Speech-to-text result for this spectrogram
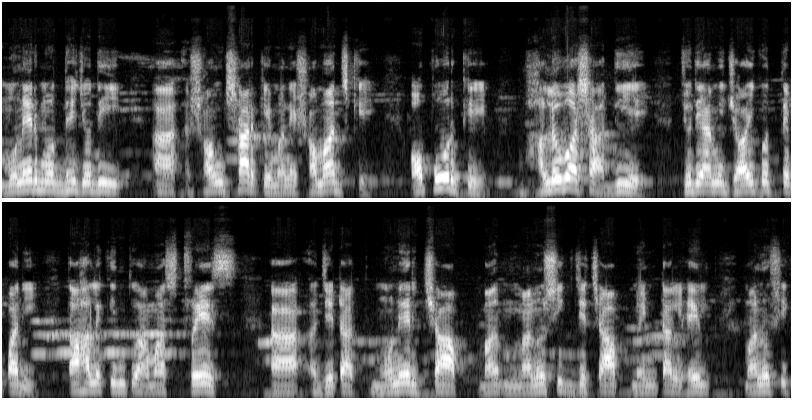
মনের মধ্যে যদি সংসারকে মানে সমাজকে, অপরকে ভালোবাসা দিয়ে যদি আমি জয় করতে পারি, তাহলে কিন্তু আমার স্ট্রেস যেটা মনের চাপ মানসিক যে চাপ মেন্টাল হেলথ মানসিক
